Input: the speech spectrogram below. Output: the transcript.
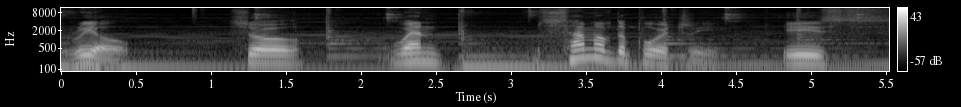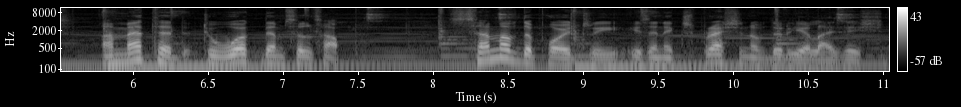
real. So, when some of the poetry is a method to work themselves up, some of the poetry is an expression of the realization.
